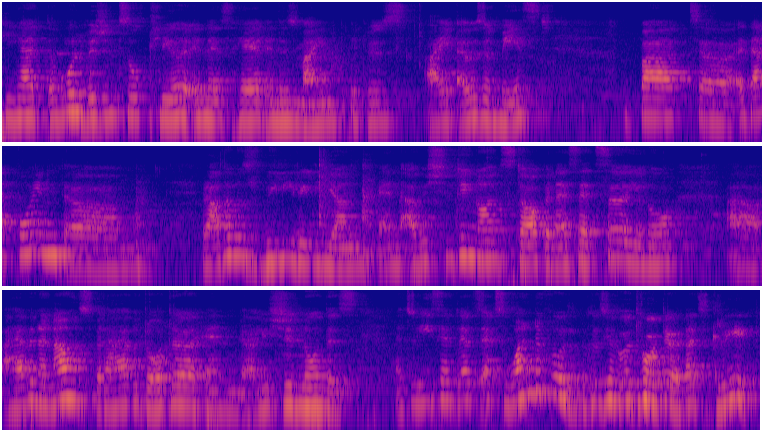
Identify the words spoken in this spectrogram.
he had the whole vision so clear in his head, in his mind. It was, I, I was amazed. But uh, at that point, um, Radha was really, really young, and I was shooting non-stop. And I said, "Sir, you know, uh, I haven't announced, but I have a daughter, and uh, you should know this." And so he said, "That's that's wonderful because you have a daughter. That's great.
